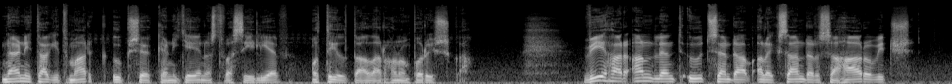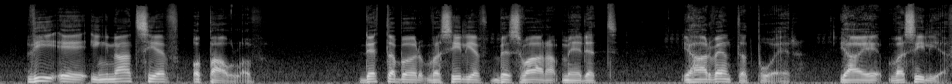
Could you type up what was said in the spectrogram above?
När ni tagit mark uppsöker ni genast Vasiljev och tilltalar honom på ryska. Vi har anlänt utsända av Alexander Saharovich. Vi är Ignatiev och Paulov. Detta bör Vasiljev besvara med ett ”Jag har väntat på er. Jag är Vasiljev”.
